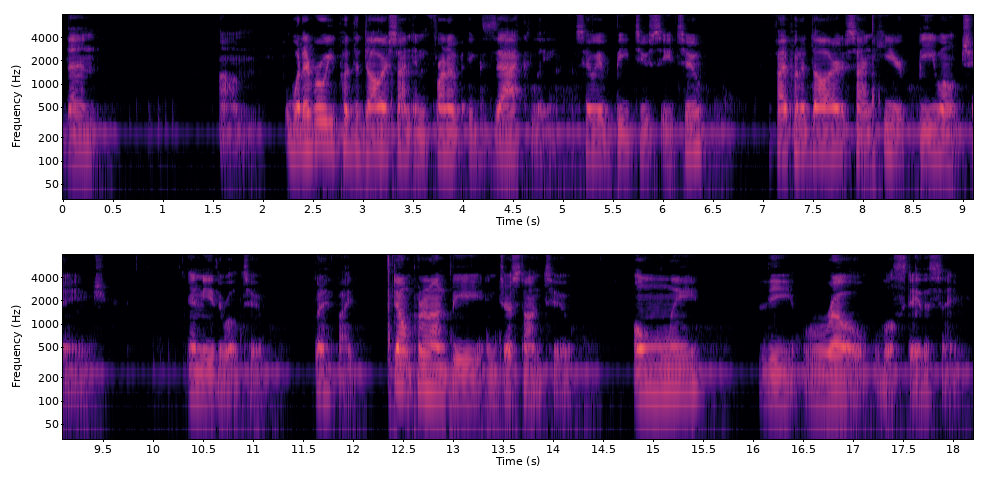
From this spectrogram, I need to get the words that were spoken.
then um, whatever we put the dollar sign in front of exactly, say we have B2C2, if I put a dollar sign here, B won't change, and neither will 2. But if I don't put it on B and just on 2, only the row will stay the same.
